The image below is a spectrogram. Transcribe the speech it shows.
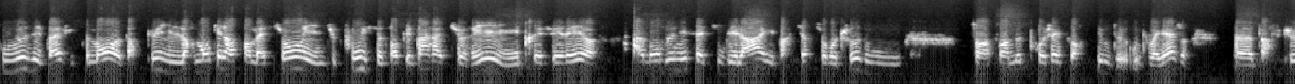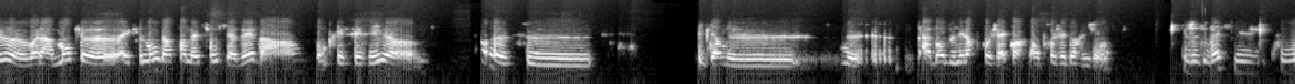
qui n'osaient pas justement euh, parce qu'il leur manquait l'information et du coup ils se sentaient pas rassurés et ils préféraient euh, abandonner cette idée-là et partir sur autre chose ou sur un, autre projet de sortie ou de, voyage euh, parce que voilà manque avec le manque d'informations qu'il y avait bah, on préférait se eh bien de, de, abandonner leur projet quoi leur projet d'origine. Je sais pas si du coup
